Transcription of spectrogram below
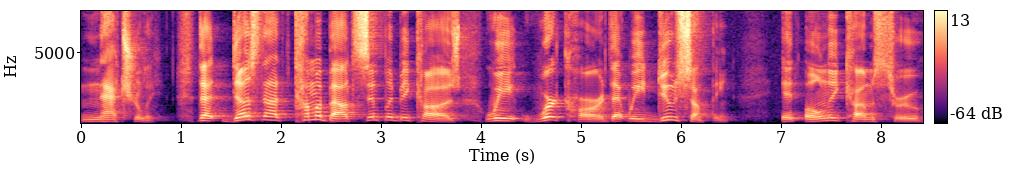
naturally. That does not come about simply because we work hard, that we do something. It only comes through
